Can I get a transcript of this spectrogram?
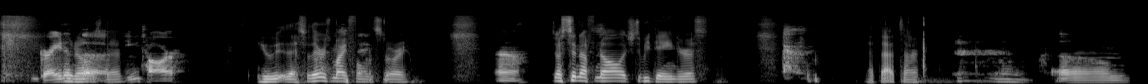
Johnson. Great Who at knows, the man? guitar. He- so there's my phone story. Yeah. Just enough knowledge to be dangerous at that time. Um,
